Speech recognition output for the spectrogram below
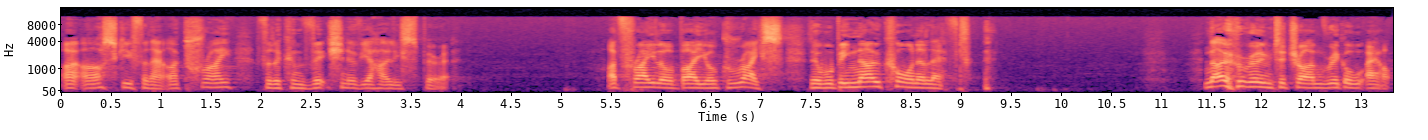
I ask you for that. I pray for the conviction of your Holy Spirit. I pray, Lord, by your grace, there will be no corner left. no room to try and wriggle out.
